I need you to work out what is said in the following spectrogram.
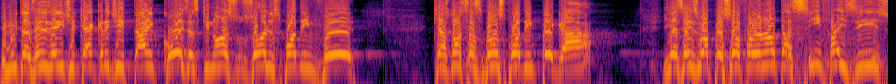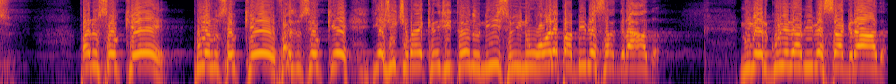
E muitas vezes a gente quer acreditar em coisas que nossos olhos podem ver, que as nossas mãos podem pegar. E às vezes uma pessoa fala: Não, tá assim, faz isso, faz não sei o que, pula não sei o que, faz não sei o que. E a gente vai acreditando nisso e não olha para a Bíblia Sagrada, não mergulha na Bíblia Sagrada,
